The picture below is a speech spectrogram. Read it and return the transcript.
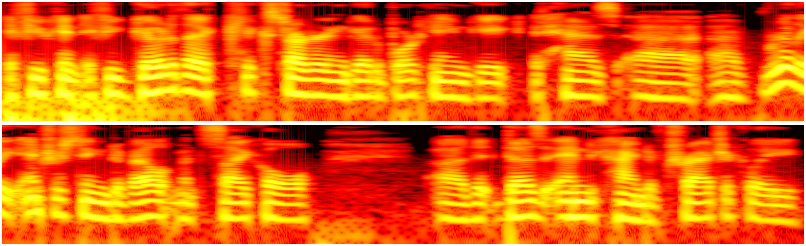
If you can, if you go to the Kickstarter and go to Board Game Geek, it has a, a really interesting development cycle uh, that does end kind of tragically,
